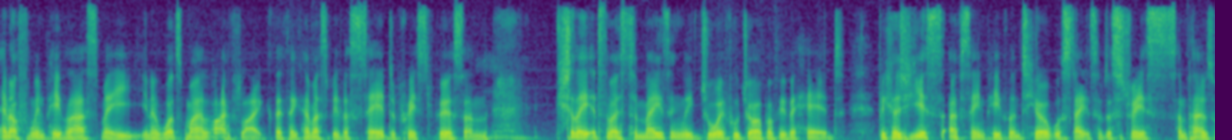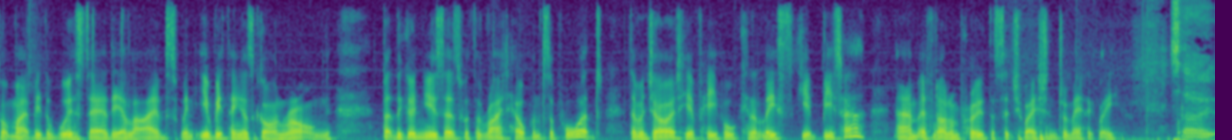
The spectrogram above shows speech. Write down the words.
And often when people ask me, you know, what's my life like, they think I must be the sad, depressed person. Mm actually, it's the most amazingly joyful job I've ever had. Because, yes, I've seen people in terrible states of distress, sometimes what might be the worst day of their lives when everything has gone wrong. But the good news is, with the right help and support, the majority of people can at least get better, um, if not improve the situation dramatically. So,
